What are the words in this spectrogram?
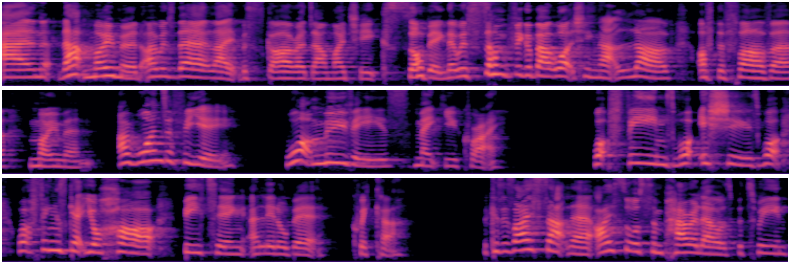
And that moment, I was there like mascara down my cheeks, sobbing. There was something about watching that love of the father moment. I wonder for you, what movies make you cry? What themes, what issues, what, what things get your heart beating a little bit quicker? Because as I sat there, I saw some parallels between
